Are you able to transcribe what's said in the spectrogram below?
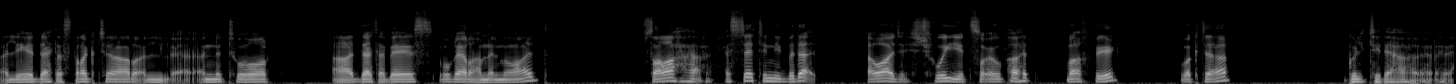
اللي هي ال data structure ال network ال database وغيرها من المواد. صراحة حسيت إني بدأت أواجه شوية صعوبات ما أخفيك وقتها. قلت إذا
